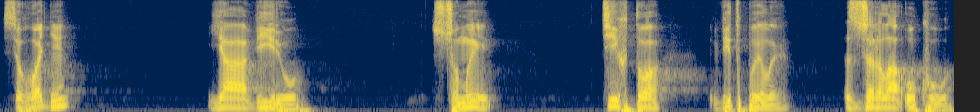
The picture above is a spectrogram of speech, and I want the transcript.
Сьогодні я вірю, що ми, ті, хто відпили з джерела уку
